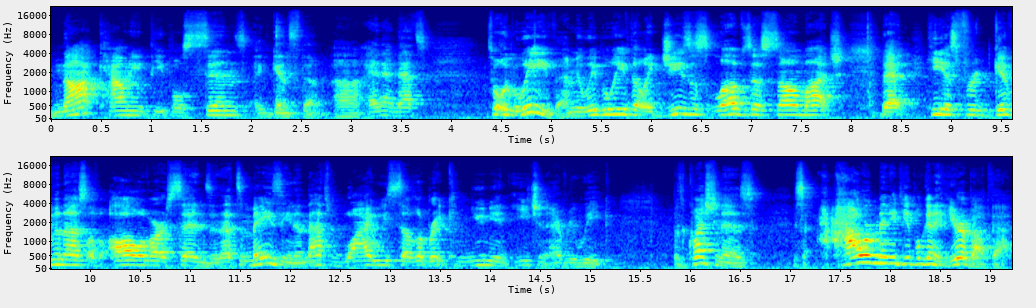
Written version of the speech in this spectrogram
not counting people's sins against them. Uh, and, and that's what we believe. I mean, we believe that like Jesus loves us so much that he has forgiven us of all of our sins, and that's amazing, and that's why we celebrate communion each and every week. But the question is, is how are many people going to hear about that?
